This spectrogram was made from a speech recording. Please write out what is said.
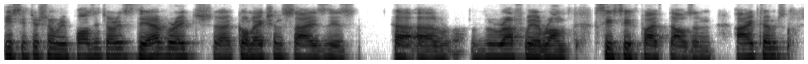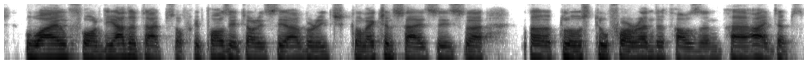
institutional repositories, the average uh, collection size is uh, uh, roughly around 65,000 items, while for the other types of repositories, the average collection size is close to 400,000 items.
